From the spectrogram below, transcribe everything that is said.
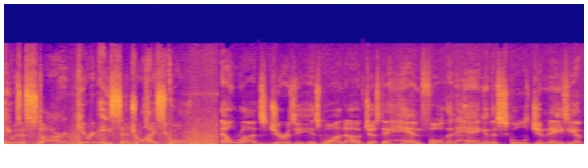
he was a star here at East Central High School. Elrod's jersey is one of just a handful that hang in the school's gymnasium.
